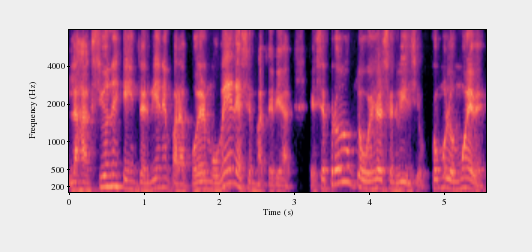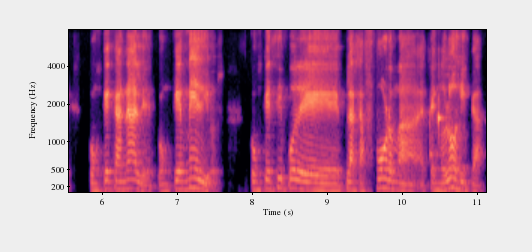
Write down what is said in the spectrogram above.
las, acciones que intervienen para poder mover ese material, ese producto o ese servicio, cómo lo mueve, con qué canales, con qué medios con qué tipo de plataforma tecnológica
